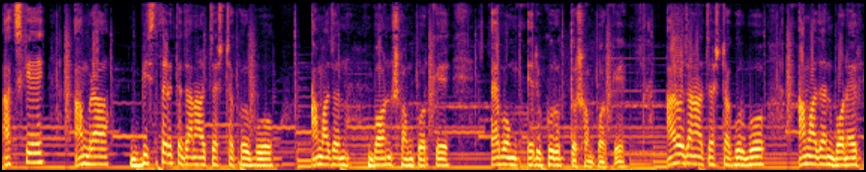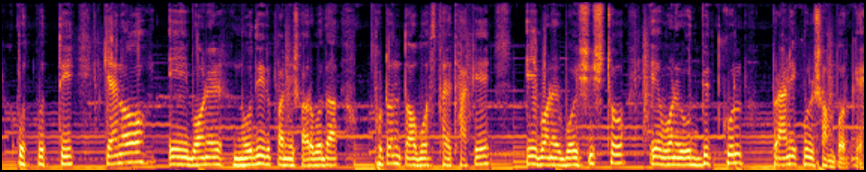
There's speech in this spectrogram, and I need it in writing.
আজকে আমরা বিস্তারিত জানার চেষ্টা করব আমাজন বন সম্পর্কে এবং এর গুরুত্ব সম্পর্কে। আরও জানার চেষ্টা করব আমাজন বনের উৎপত্তি, কেন এই বনের নদীর পানি সর্বদা ফুটন্ত অবস্থায় থাকে, এই বনের বৈশিষ্ট্য, এই বনের উদ্ভিদকুল, প্রাণীকুল সম্পর্কে।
